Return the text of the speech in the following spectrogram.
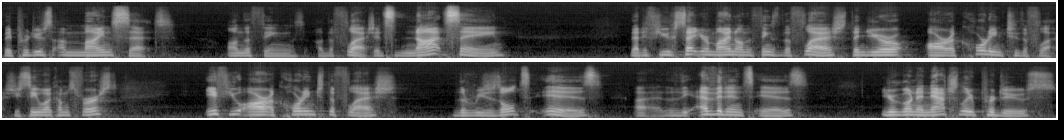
They produce a mindset on the things of the flesh. It's not saying that if you set your mind on the things of the flesh, then you are according to the flesh. You see what comes first? If you are according to the flesh, the result is, uh, the evidence is, you're going to naturally produce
